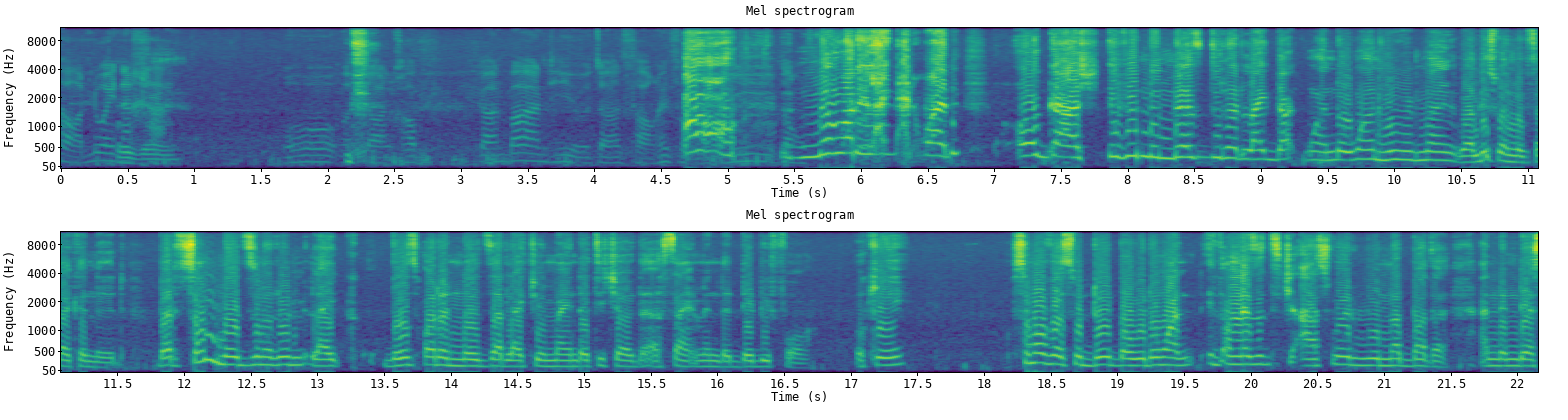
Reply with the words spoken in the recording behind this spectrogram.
สอนด้วย Oh นะคะ boy. โอ้อาจารย์ครับ การบ้านที่อาจารย์สอนให้สอน Oh, นี่ต้อง nobody like that one. Oh gosh, even the nerds do not like that one. The one who reminds. Well, this one looks like a nerd, but some nerds do not rem- like those other nerds that like to remind the teacher of the assignment the day before. Okay. Some of us would do it, but we don't want it unless the teacher asks for it. We will not bother. And then there's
